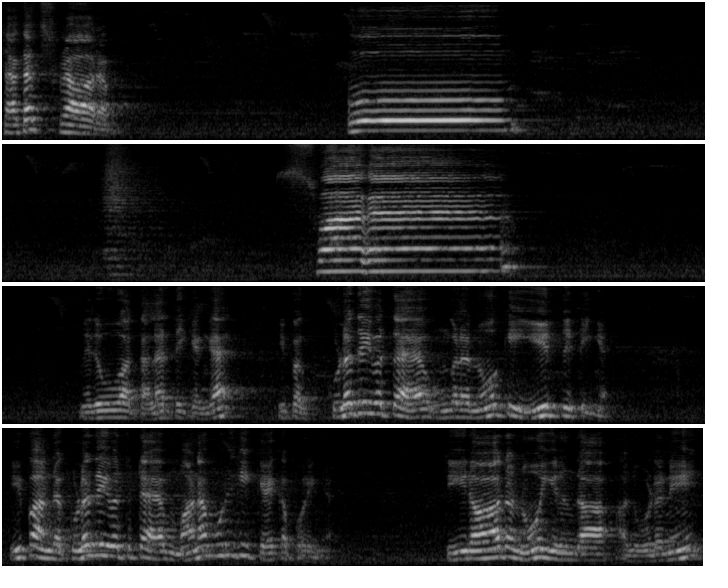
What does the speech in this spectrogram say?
सहस्रारम् ஓம். ஸ்வாக மெதுவாக தளர்த்திக்கங்க. இப்போ குலதெய்வத்தை உங்களை நோக்கி ஈர்த்துட்டீங்க. இப்போ அந்த குலதெய்வத்திட்ட மனமுருகி கேட்க போறீங்க. தீராத நோய் இருந்தால் அது உடனே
